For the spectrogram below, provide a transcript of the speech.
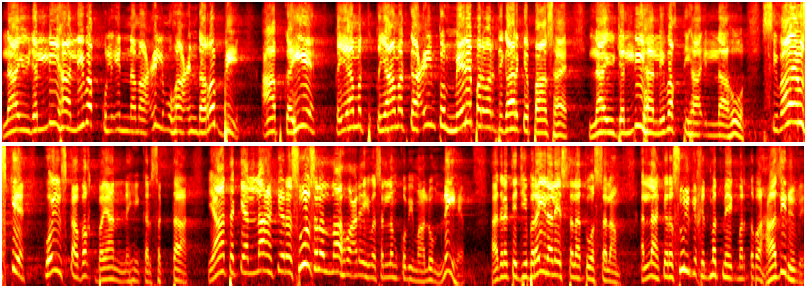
لا یجلیها لوقت انما علمها عند ربی۔ آپ کہیے، قیامت قیامت کا علم تو میرے پروردگار کے پاس ہے۔ لا یجلیها لوقتها الا هو سوائے اس کے کوئی اس کا وقت بیان نہیں کر سکتا۔ یہاں تک کہ اللہ کے رسول صلی اللہ علیہ وسلم کو بھی معلوم نہیں ہے۔ حضرت جبرائیل علیہ السلام اللہ کے رسول کی خدمت میں ایک مرتبہ حاضر ہوئے۔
